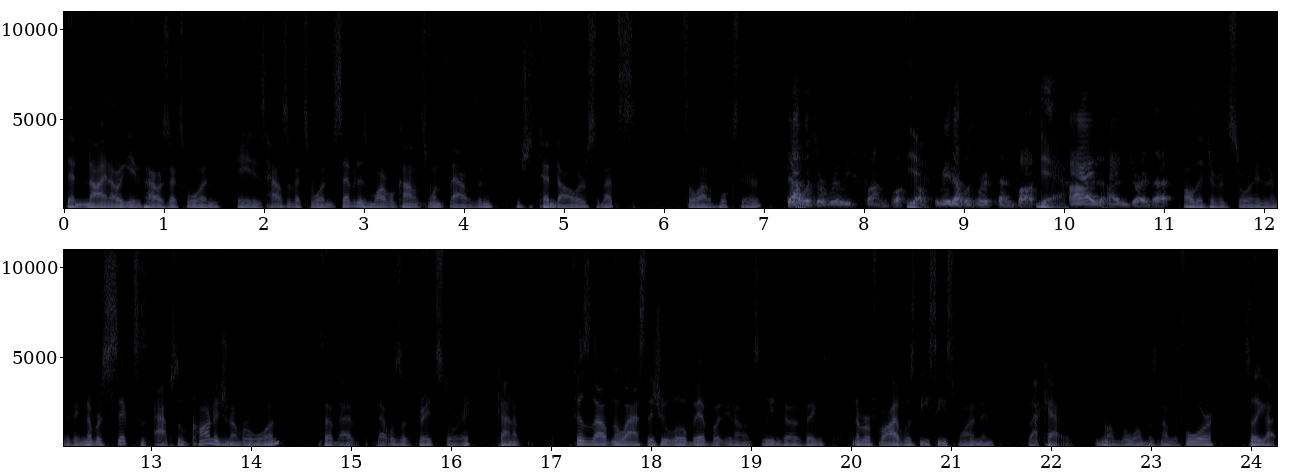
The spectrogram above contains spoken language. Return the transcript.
Then nine I already gave you Powers X one. Eight is House of X one. Seven is Marvel Comics one thousand, which is ten dollars. So that's that's a lot of books there. That was a really fun book. Yeah. Though. To me, that was worth ten bucks. Yeah. I I enjoyed that. all the different stories and everything. Number six is Absolute Carnage. Number one, so that that was a great story. Kind of fizzled out in the last issue a little bit, but you know it's leading to other things. Number five was DCeased one, and then Black Cat number one was number four. So you got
